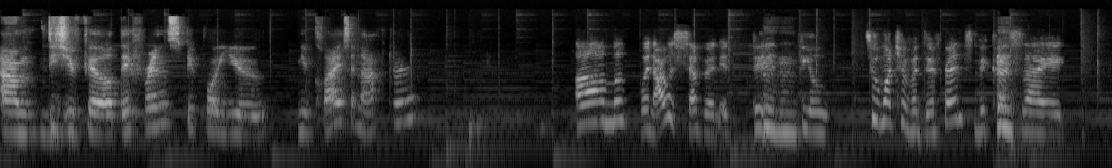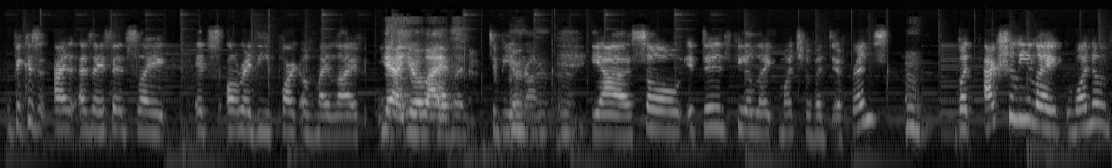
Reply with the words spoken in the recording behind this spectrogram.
Um, did you feel a difference before you knew Christ and after? Um, when I was seven, it didn't mm-hmm. feel too much of a difference because mm. like because I, as I said, it's like it's already part of my life. Yeah, your life to be mm-hmm, around. Mm-hmm. Yeah, so it didn't feel like much of a difference. Mm. But actually, like one of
